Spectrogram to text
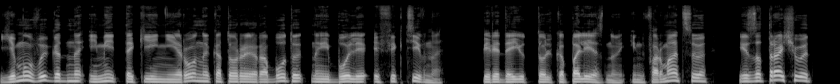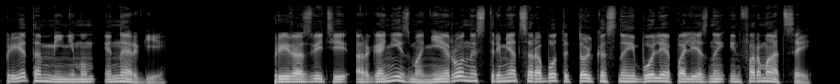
ему выгодно иметь такие нейроны, которые работают наиболее эффективно, передают только полезную информацию и затрачивают при этом минимум энергии. При развитии организма нейроны стремятся работать только с наиболее полезной информацией,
